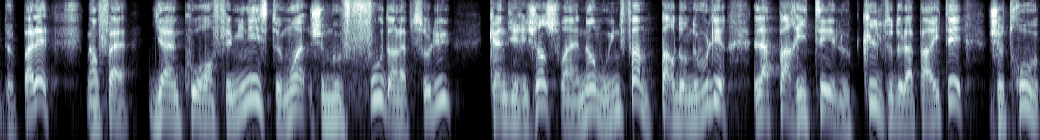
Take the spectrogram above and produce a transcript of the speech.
de pas l'être, mais enfin, il y a un courant féministe. Moi, je me fous dans l'absolu qu'un dirigeant soit un homme ou une femme. Pardon de vous le dire. La parité, le culte de la parité, je trouve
